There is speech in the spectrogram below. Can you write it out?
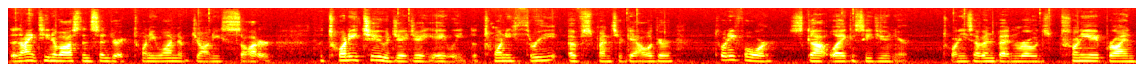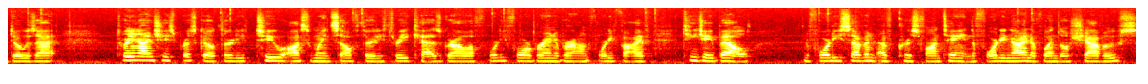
the 19 of Austin Cindric, 21 of Johnny Sauter, the 22 J.J. Yeley, the 23 of Spencer Gallagher, 24 Scott Lagasse Jr., 27 Ben Rhodes, 28 Bryan Dauzat, 29 Chase Briscoe, 32 Austin Wayne Self, 33 Kaz Grala, 44 Brandon Brown, 45 TJ Bell, the 47 of Chris Fontaine, the 49 of Wendell Chavous,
